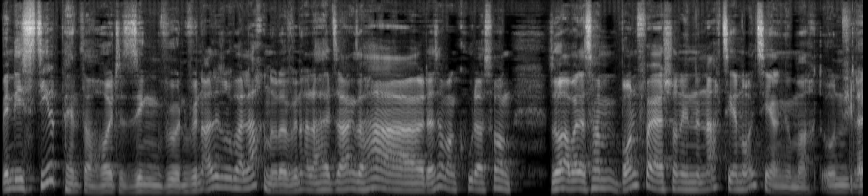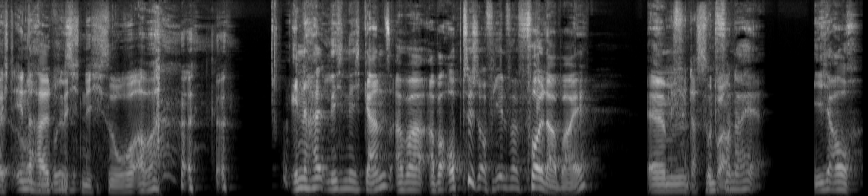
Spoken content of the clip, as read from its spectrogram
Wenn die Steel Panther heute singen würden, würden alle drüber lachen oder würden alle halt sagen so, ha, das ist aber ein cooler Song. So, aber das haben Bonfire schon in den 80er, 90ern gemacht. Und, Vielleicht äh, auch inhaltlich nicht so, aber Inhaltlich nicht ganz, aber, aber optisch auf jeden Fall voll dabei. Ähm, Ich find das Und super. von daher, ich auch.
